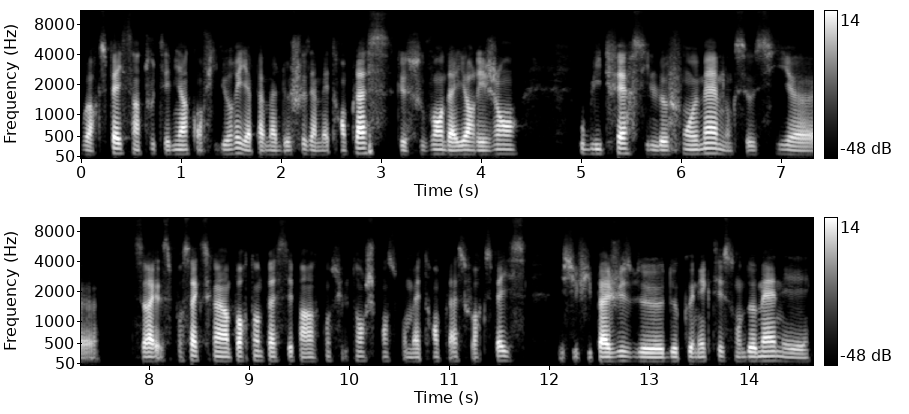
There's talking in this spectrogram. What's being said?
Workspace, hein, tout est bien configuré. Il y a pas mal de choses à mettre en place, que souvent d'ailleurs les gens oublient de faire s'ils le font eux-mêmes. Donc, c'est aussi c'est pour ça que c'est quand même important de passer par un consultant, je pense, pour mettre en place Workspace. Il suffit pas juste de, de connecter son domaine et,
